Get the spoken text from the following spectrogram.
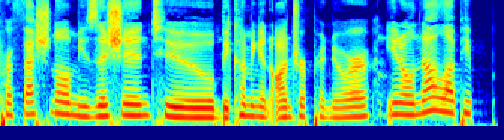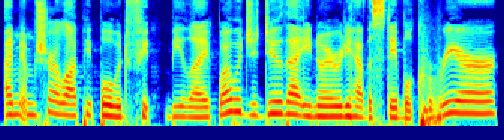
professional musician to becoming an entrepreneur you know not a lot of people I'm, I'm sure a lot of people would f- be like, why would you do that? You know, you already have a stable career.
